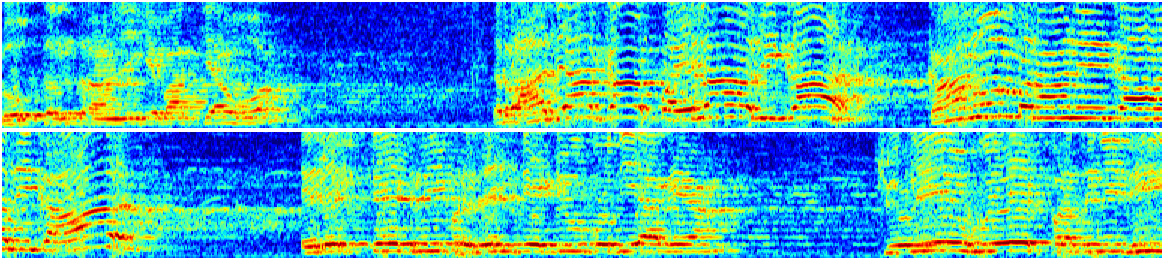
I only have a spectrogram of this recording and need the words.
लोकतंत्र आने के बाद क्या हुआ? राजा का पहला अधिकार कानून बनाने का अधिकार इलेक्टेड रिप्रेजेंटेटिव को दिया गया। चुने हुए प्रतिनिधि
